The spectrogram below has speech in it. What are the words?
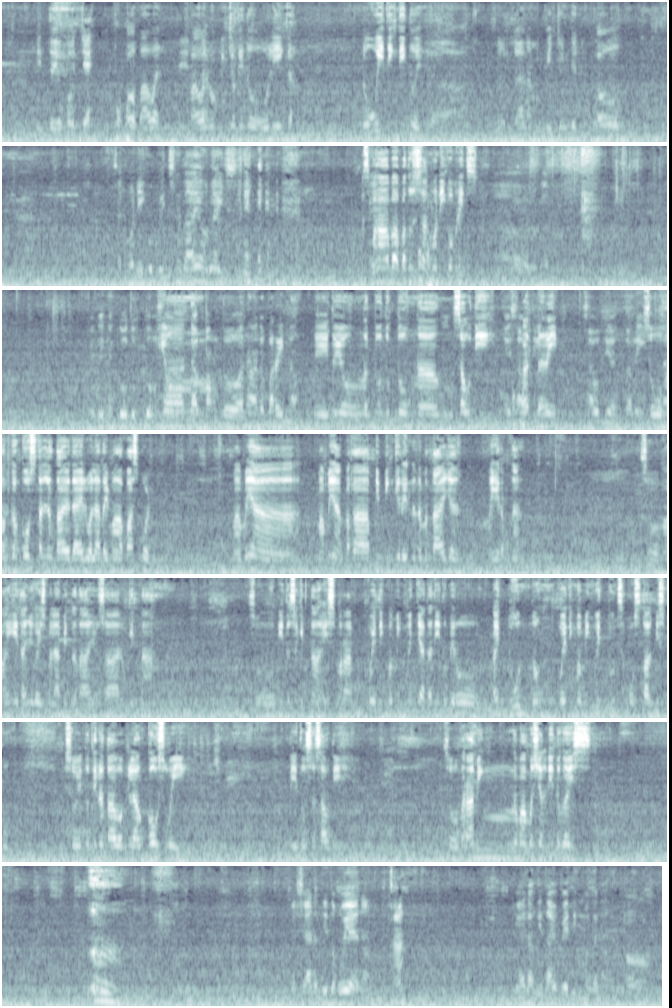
Into yung kotse. oh bawal. Bawal mag picture dito. Ulihin ka. No waiting dito eh. Kaya, so sana mag-picture dyan. oh San Juanico Bridge na tayo guys. mas mahaba pa to sa San Juanico Bridge Oo. Ito yung nagdudugtong sa damang to, ano, ano, Bahrain, no? eh, ito yung nagdudugtong ng Saudi Ay, at Saudi, Bahrain Saudi at Bahrain. So hanggang coastal lang tayo dahil wala tayong mga passport. Mamaya, mamaya baka pipinggirin na naman tayo dyan. Mahirap na. So makikita nyo guys, malapit na tayo sa anong gitna. So dito sa gitna is marami pwedeng mamingwit yata dito pero ay doon nung pwedeng mamingwit doon sa coastal mismo. So ito tinatawag lang causeway dito sa Saudi. So maraming namamasyal dito guys. Alam dito kuya, no? ha? Kaya lang, di tayo pwedeng mag, Oo.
